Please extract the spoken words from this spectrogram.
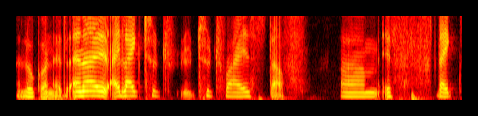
I look on it and I, I like to tr- to try stuff um, if like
